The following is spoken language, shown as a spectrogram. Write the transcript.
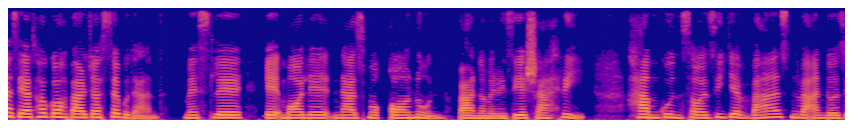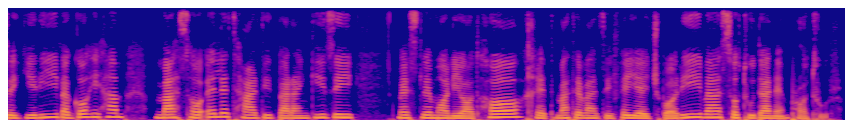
مزیت ها گاه برجسته بودند مثل اعمال نظم و قانون، برنامه ریزی شهری، همگونسازی وزن و اندازهگیری و گاهی هم مسائل تردید برانگیزی مثل مالیات ها، خدمت وظیفه اجباری و ستودن امپراتور.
